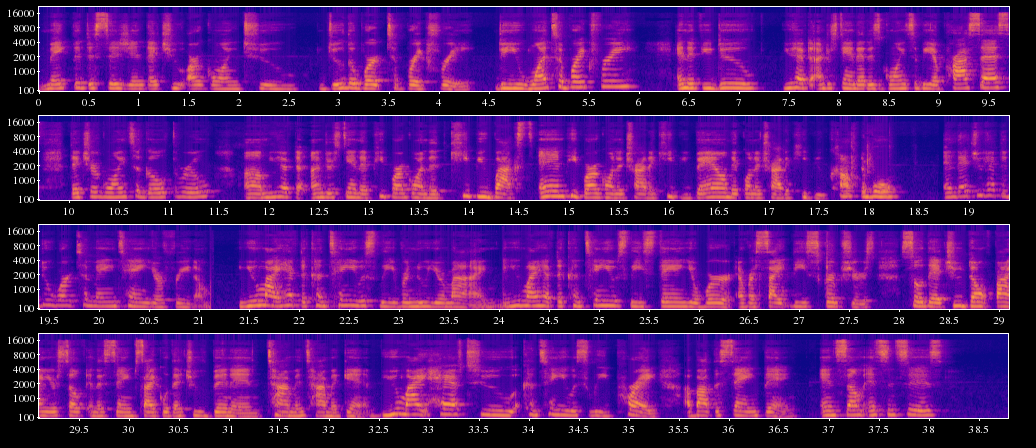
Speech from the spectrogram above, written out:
make the decision that you are going to do the work to break free? Do you want to break free? And if you do, you have to understand that it's going to be a process that you're going to go through. Um, you have to understand that people are going to keep you boxed in. People are going to try to keep you bound. They're going to try to keep you comfortable and that you have to do work to maintain your freedom. You might have to continuously renew your mind. You might have to continuously stay in your word and recite these scriptures so that you don't find yourself in the same cycle that you've been in time and time again. You might have to continuously pray about the same thing. In some instances,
